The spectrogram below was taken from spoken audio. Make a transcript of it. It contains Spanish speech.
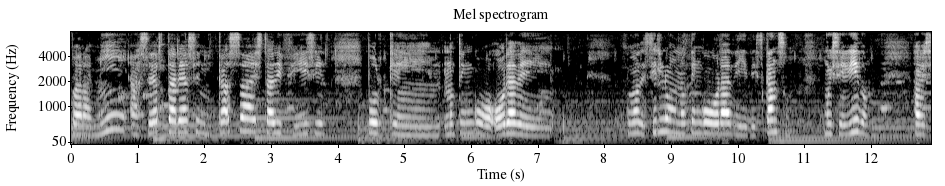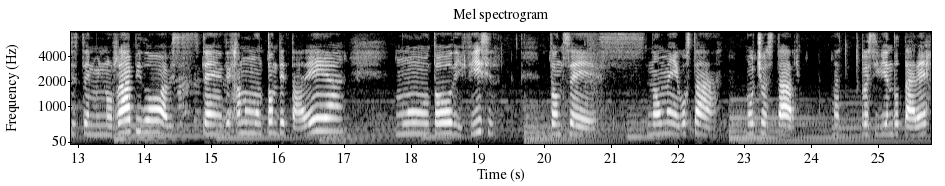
Para mí hacer tareas en mi casa está difícil porque no tengo hora de, ¿cómo decirlo? No tengo hora de descanso muy seguido. A veces termino rápido, a veces te dejan un montón de tarea, muy, todo difícil. Entonces, no me gusta mucho estar recibiendo tareas.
